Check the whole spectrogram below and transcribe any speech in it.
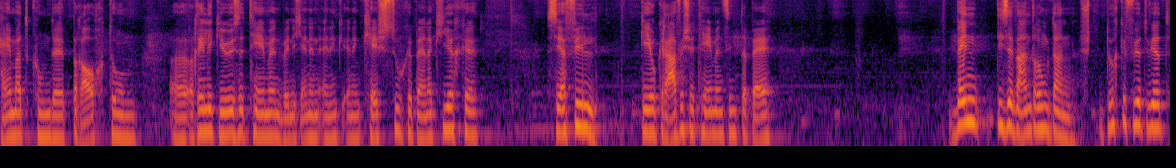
Heimatkunde, Brauchtum, religiöse Themen, wenn ich einen, einen, einen Cache suche bei einer Kirche. Sehr viel geografische Themen sind dabei. Wenn diese Wanderung dann durchgeführt wird,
